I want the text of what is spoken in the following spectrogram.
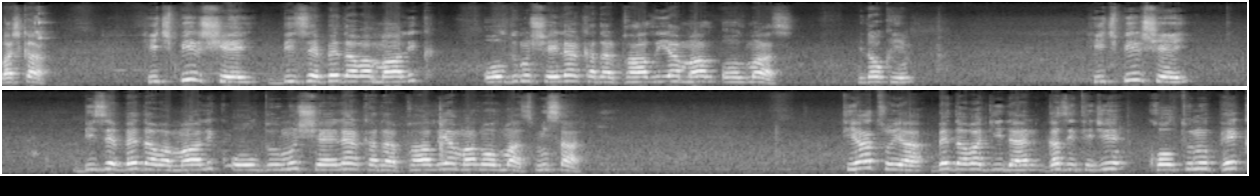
Başka hiçbir şey bize bedava malik olduğumuz şeyler kadar pahalıya mal olmaz. Bir de okuyayım. Hiçbir şey bize bedava malik olduğumuz şeyler kadar pahalıya mal olmaz. Misal, tiyatroya bedava giden gazeteci koltuğunu pek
